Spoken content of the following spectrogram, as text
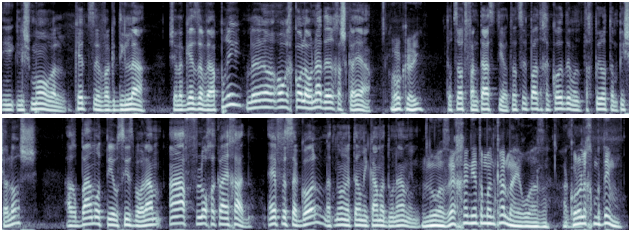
היא לשמור על קצב הגדילה של הגזע והפרי לאורך כל העונה דרך השקיה. אוקיי. תוצאות פנטסטיות. לא סיפרתי לך קודם, אז תכפיל אותם פי שלוש. 400 POCs בעולם, אף לא חקלאי אחד. אפס עגול, נתנו לנו יותר מכמה דונמים. נו, אז איך נהיית מנכ"ל מהאירוע הזה? הכל הולך מדהים.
